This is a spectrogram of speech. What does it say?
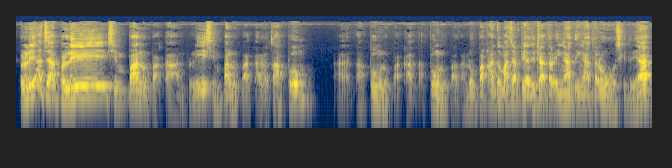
beli aja beli simpan lupakan. Beli simpan lupakan. Tabung tabung lupakan tabung lupakan. Lupakan itu masa biar tidak teringat-ingat terus gitu ya.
